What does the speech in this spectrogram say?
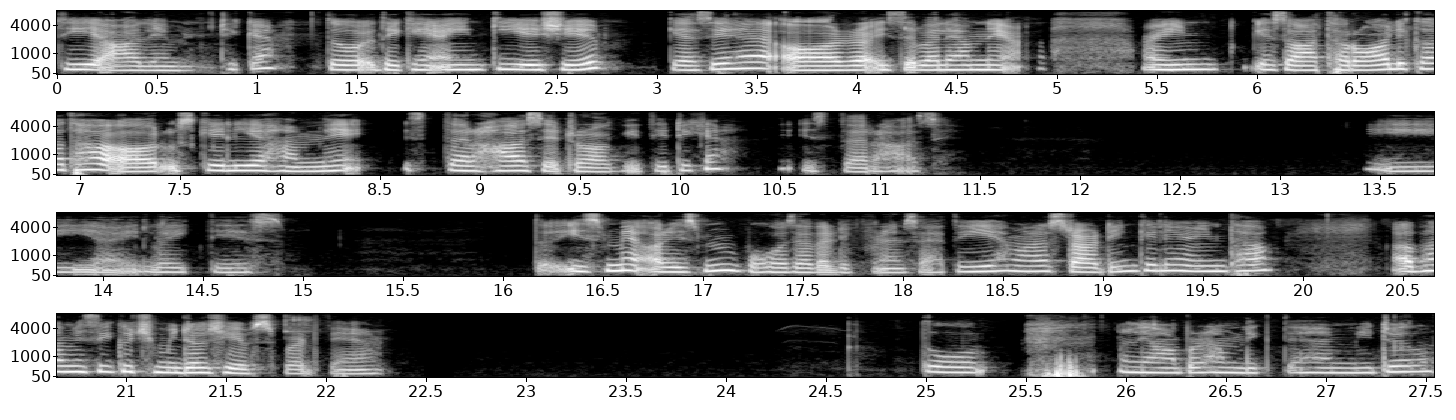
तो ये आलिम, ठीक है? तो देखें, आइन की ये शेप कैसे है और इससे पहले हमने आइन के साथ रॉ लिखा था और उसके लिए हमने इस तरह से ड्रा की थी, ठीक है? इस तरह से। आई लाइक दिस तो इसमें और इसमें बहुत ज़्यादा डिफरेंस है। तो ये हमारा स्टार्टिंग के लिए आइन था। अब हम इसी कुछ मिडल शेप्स पढ़ते हैं। तो यहाँ पर हम लिखते हैं मिडल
